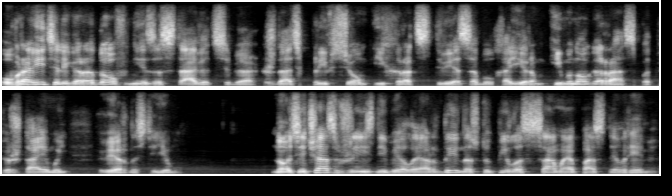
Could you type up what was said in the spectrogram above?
Управители городов не заставят себя ждать при всем их родстве с Абулхаиром и много раз подтверждаемой верности ему. Но сейчас в жизни Белой Орды наступило самое опасное время.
